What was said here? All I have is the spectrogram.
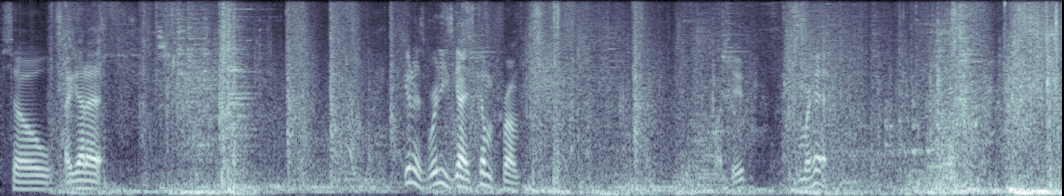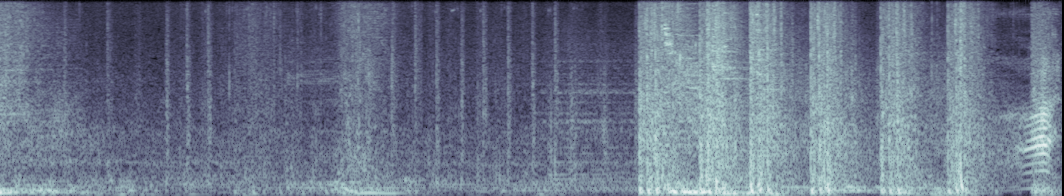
So, I gotta... Goodness, where these guys come from? Come on, dude. One more hit. Ah.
